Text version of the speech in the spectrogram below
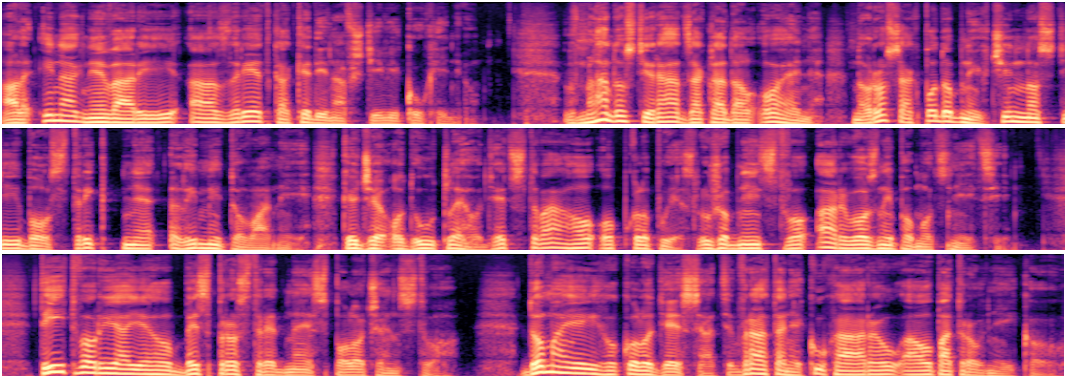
ale inak nevarí a zriedka kedy navštívi kuchyňu. V mladosti rád zakladal oheň, no rozsah podobných činností bol striktne limitovaný, keďže od útleho detstva ho obklopuje služobníctvo a rôzni pomocníci. Tí tvoria jeho bezprostredné spoločenstvo. Doma je ich okolo 10, vrátane kuchárov a opatrovníkov.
